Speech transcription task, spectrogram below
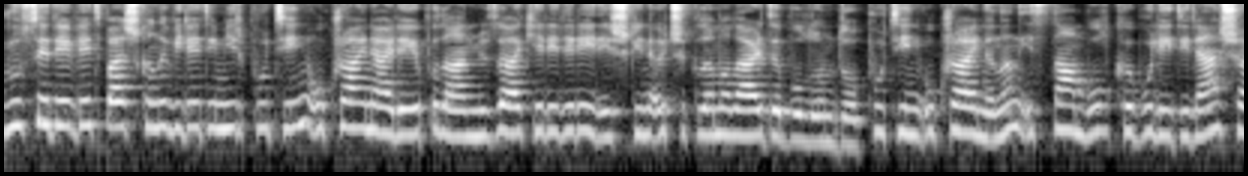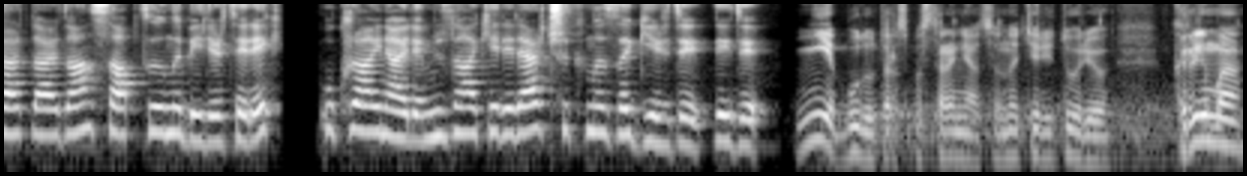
Rusya Devlet Başkanı Vladimir Putin, Ukrayna ile yapılan müzakerelere ilişkin açıklamalarda bulundu. Putin, Ukrayna'nın İstanbul kabul edilen şartlardan saptığını belirterek, Ukrayna ile müzakereler çıkmaza girdi, dedi. не будут распространяться на территорию Крыма,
